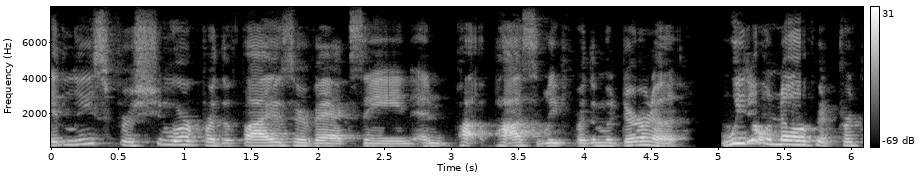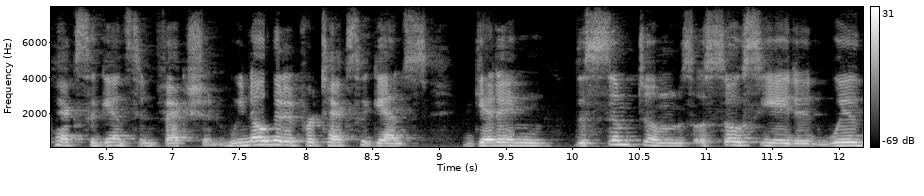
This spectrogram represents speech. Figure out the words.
at least for sure for the Pfizer vaccine and po- possibly for the Moderna, we don't know if it protects against infection. We know that it protects against getting the symptoms associated with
